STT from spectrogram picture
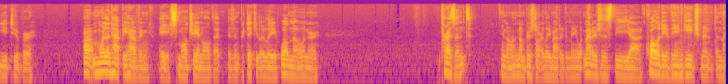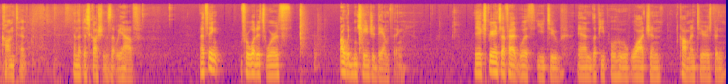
YouTuber. Uh, I'm more than happy having a small channel that isn't particularly well known or present. You know, the numbers don't really matter to me. What matters is the uh, quality of the engagement and the content and the discussions that we have. And I think for what it's worth, I wouldn't change a damn thing. The experience I've had with YouTube and the people who watch and comment here has been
